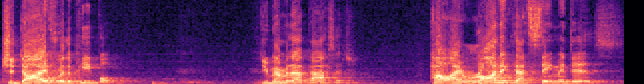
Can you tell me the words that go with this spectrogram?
should die for the people. Do you remember that passage? How ironic that statement is?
